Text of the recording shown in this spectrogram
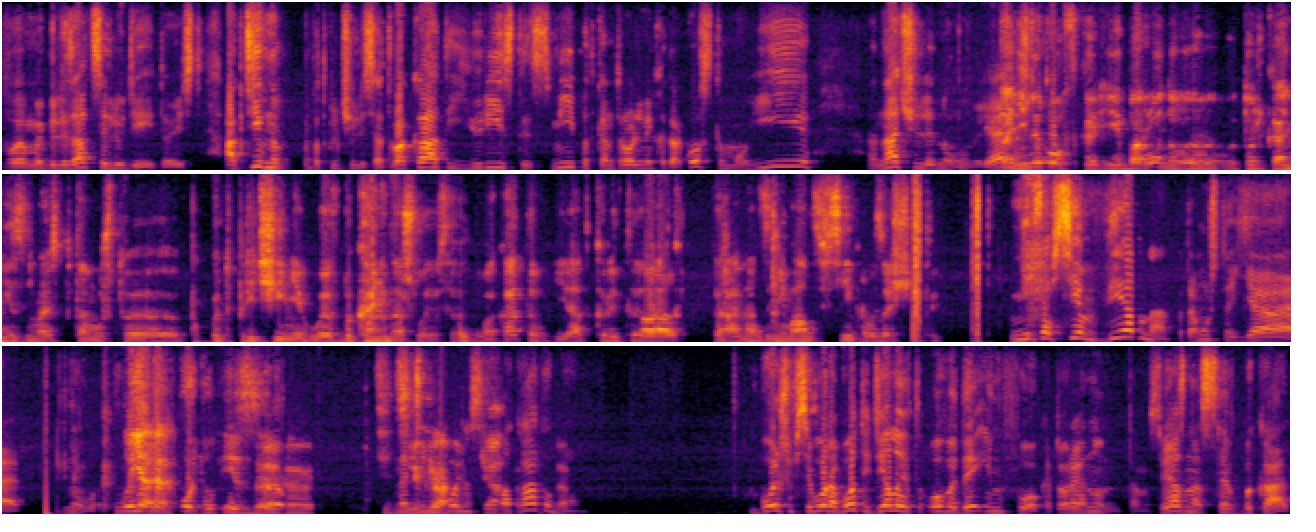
в мобилизации людей. То есть активно подключились адвокаты, юристы, СМИ подконтрольные Ходорковскому и начали, ну, реально... Немировская и Баронова, только они занимаются, потому что по какой-то причине у ФБК не нашлось адвокатов, и открыто, а... открыто она занималась всей правозащитой. Не совсем верно, потому что я... Ну, вот, ну я так понял из э, На телефоне с адвокатами да. больше всего работы делает ОВД-инфо, которая ну, там, связана с ФБК,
